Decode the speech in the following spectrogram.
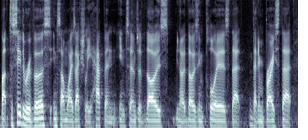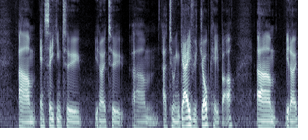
but to see the reverse in some ways actually happen in terms of those, you know, those employers that that embrace that um, and seeking to, you know, to um, uh, to engage with JobKeeper, um, you know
